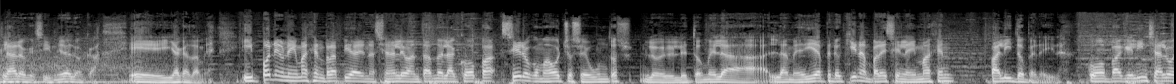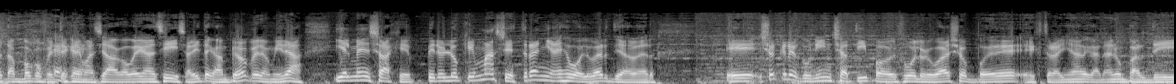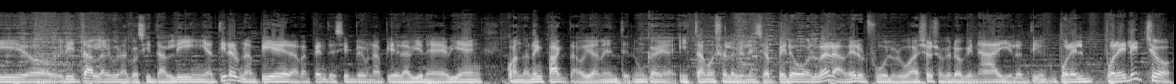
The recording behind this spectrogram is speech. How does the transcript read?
Claro que sí, míralo acá. Eh, y acá también. Y ponen una imagen rápida de Nacional levantando la copa, 0,8 segundos. Lo- le tomé la, la medida, pero ¿quién aparece en la imagen? Palito Pereira. Como para que el hincha algo tampoco festeje demasiado. Como vengan, sí, saliste campeón, pero mirá. Y el mensaje, pero lo que más extraña es volverte a ver. Eh, yo creo que un hincha tipo del fútbol uruguayo puede extrañar ganar un partido, gritarle alguna cosita en línea, tirar una piedra, de repente siempre una piedra viene bien, cuando no impacta, obviamente, nunca instamos a la violencia, pero volver a ver el fútbol uruguayo, yo creo que nadie lo tiene. Por el, por el hecho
